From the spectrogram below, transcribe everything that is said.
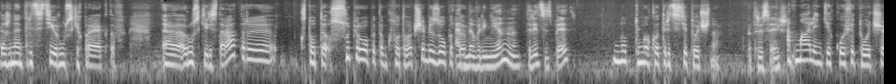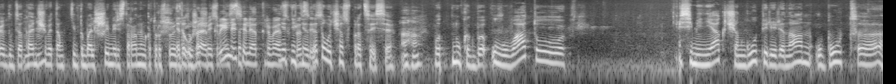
даже, наверное, 30 русских проектов. Э, русские рестораторы, кто-то с суперопытом, кто-то вообще без опыта. Одновременно? 35? Ну, думаю, около 30 точно. Потрясающе. От маленьких кофе-точек, заканчивая угу. там какими-то большими ресторанами, которые строятся Это уже открылись месяцев. или открываются нет, нет, Нет, это вот сейчас в процессе. Ага. Вот, ну, как бы Увату, Семеньяк, Чангу, Переринан, Убуд, э,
